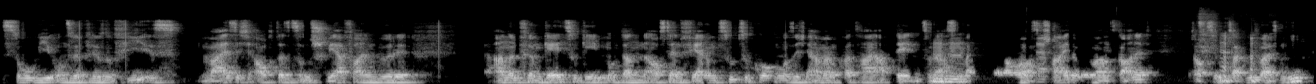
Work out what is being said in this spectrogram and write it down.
so wie unsere Philosophie ist, weiß ich auch, dass es uns schwerfallen würde, anderen Firmen Geld zu geben und dann aus der Entfernung zuzugucken und sich einmal im Quartal updaten zu lassen. Mhm. Weil wir was gescheit oder wir machen es gar nicht. Trotzdem sagt niemals nie.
